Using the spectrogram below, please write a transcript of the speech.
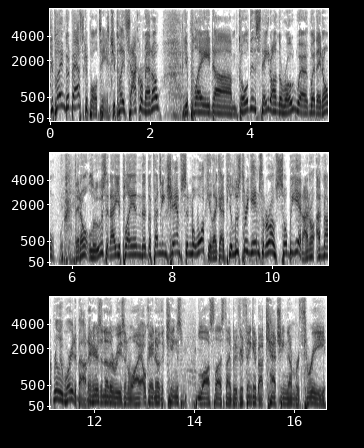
you're playing good basketball teams. You played Sacramento, you played um, Golden State on the road where, where they don't they don't lose, and now you're playing the defending champs in Milwaukee. Like if you lose three games in a row, so be it. I don't. I'm not really worried about it. And here's another reason why. Okay, I know the Kings lost last night, but if you're thinking about catching number three,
